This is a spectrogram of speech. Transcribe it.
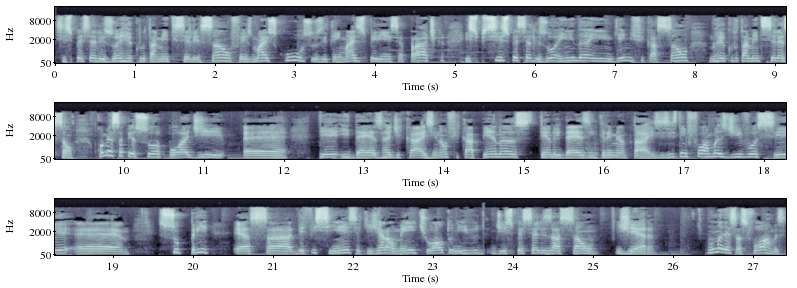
se especializou em recrutamento e seleção, fez mais cursos e tem mais experiência prática, se especializou ainda em gamificação no recrutamento recrutamento e seleção. Como essa pessoa pode é, ter ideias radicais e não ficar apenas tendo ideias incrementais? Existem formas de você é, suprir essa deficiência que geralmente o alto nível de especialização gera. Uma dessas formas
